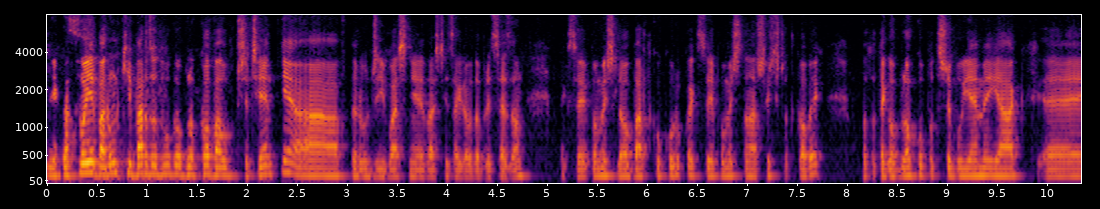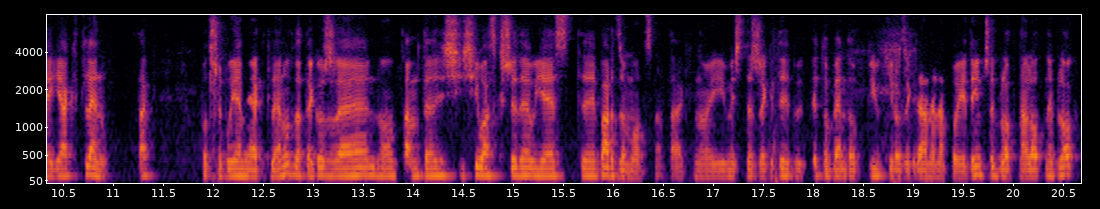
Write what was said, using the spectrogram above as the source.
jak na swoje warunki bardzo długo blokował przeciętnie, a w Perugii właśnie, właśnie zagrał dobry sezon. Jak sobie pomyślę o Bartku Kurku, jak sobie pomyślę o naszych środkowych, no to tego bloku potrzebujemy jak, e, jak tlenu? Potrzebujemy jak tlenu, dlatego że no, tam ta siła skrzydeł jest e, bardzo mocna, tak? No i myślę, że gdy, gdy to będą piłki rozegrane na pojedynczy blok, na lotny blok,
